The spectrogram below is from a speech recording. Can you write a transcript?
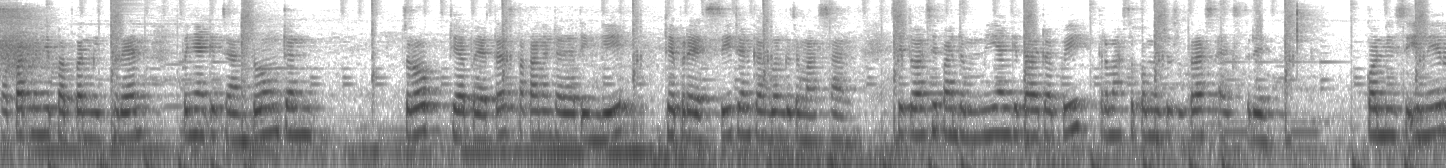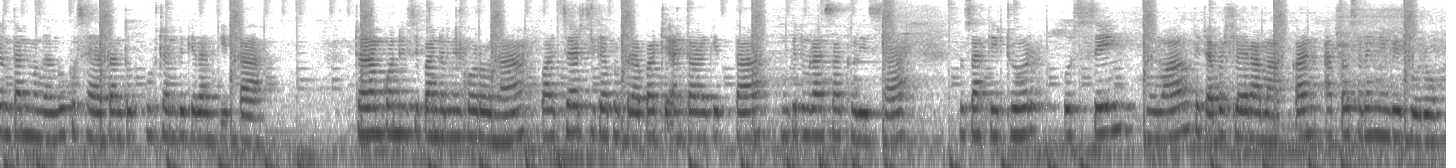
dapat menyebabkan migrain, penyakit jantung dan stroke, diabetes, tekanan darah tinggi, depresi, dan gangguan kecemasan. Situasi pandemi yang kita hadapi termasuk pemicu stres ekstrim. Kondisi ini rentan mengganggu kesehatan tubuh dan pikiran kita. Dalam kondisi pandemi corona, wajar jika beberapa di antara kita mungkin merasa gelisah, susah tidur, pusing, mual, tidak berselera makan, atau sering mimpi buruk.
